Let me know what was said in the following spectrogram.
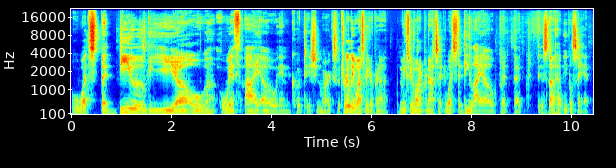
what's the dealio with I-O in quotation marks, which really wants me to pronounce, makes me want to pronounce it, what's the dealio, but that is not how people say it.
